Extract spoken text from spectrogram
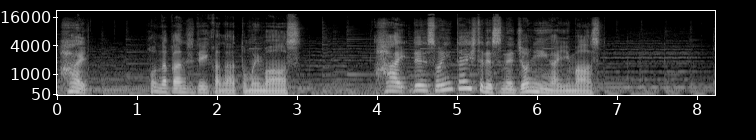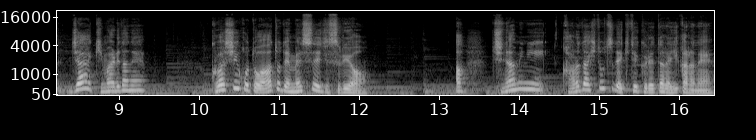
はい。こんな感じでいいかなと思います。はい。で、それに対してですね、ジョニーが言います。じゃあ決まりだね。詳しいことは後でメッセージするよ。あ、ちなみに体一つで来てくれたらいいからね。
